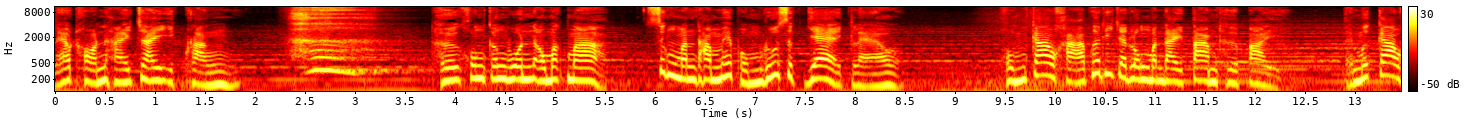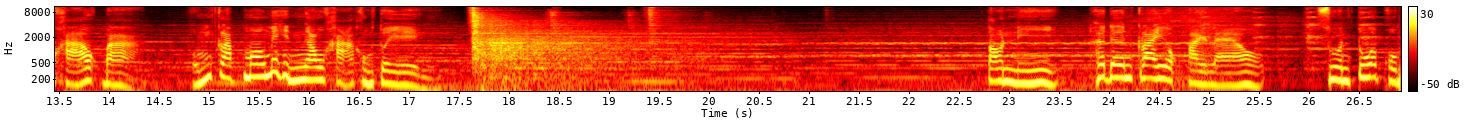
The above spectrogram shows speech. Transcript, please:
แล้วถอนหายใจอีกครั้ง เธอคงกังวลเอามากๆ ซึ่งมันทำให้ผมรู้สึกแย่อีกแล้ว ผมก้าวขาเพื่อที่จะลงบันไดตามเธอไป แต่เมื่อก้าวขาออกมา ผมกลับมองไม่เห็นเงาขาของตัวเองตอนนี้เธอเดินไกลออกไปแล้ว ส่วนตัวผม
